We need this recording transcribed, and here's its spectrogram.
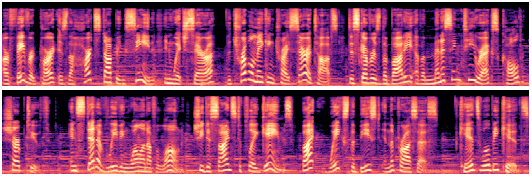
Our favorite part is the heart stopping scene in which Cera, the troublemaking Triceratops, discovers the body of a menacing T Rex called Sharptooth. Instead of leaving well enough alone, she decides to play games, but wakes the beast in the process. Kids will be kids.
